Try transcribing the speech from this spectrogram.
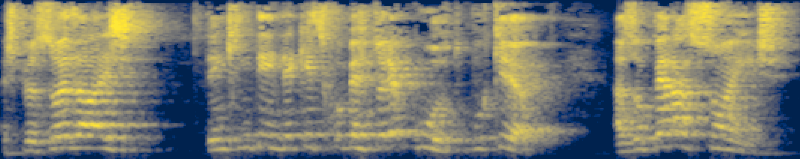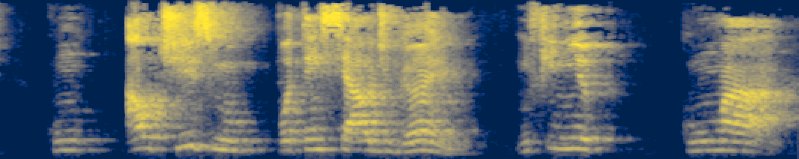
as pessoas elas têm que entender que esse cobertor é curto, porque as operações com altíssimo potencial de ganho, infinito, com uma,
